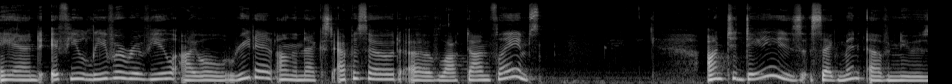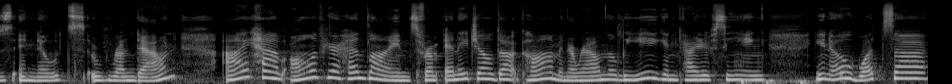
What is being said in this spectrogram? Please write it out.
And if you leave a review, I will read it on the next episode of Locked On Flames. On today's segment of News and Notes Rundown, I have all of your headlines from NHL.com and around the league and kind of seeing, you know, what's uh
